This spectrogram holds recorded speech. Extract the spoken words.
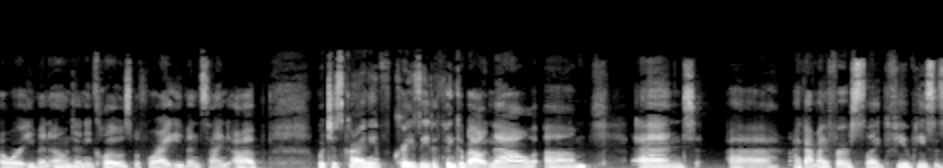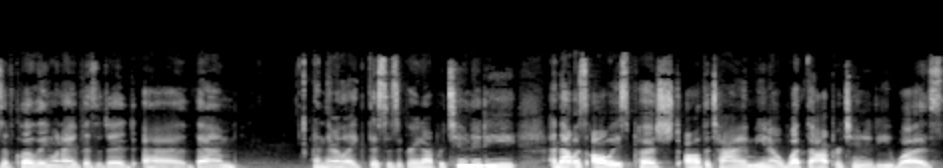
or even owned any clothes before I even signed up, which is kind of crazy to think about now. Um, and uh, I got my first like few pieces of clothing when I visited uh, them and they're like this is a great opportunity. And that was always pushed all the time you know what the opportunity was.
